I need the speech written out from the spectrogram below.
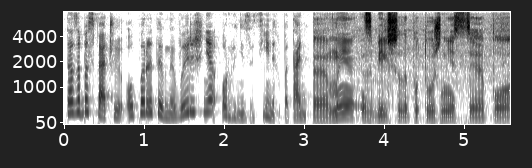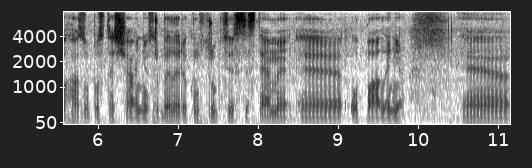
та забезпечує оперативне вирішення організаційних питань. Е, Ми збільшили потужність е, по газопостачанню, зробили реконструкцію системи е, опалення. Е,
